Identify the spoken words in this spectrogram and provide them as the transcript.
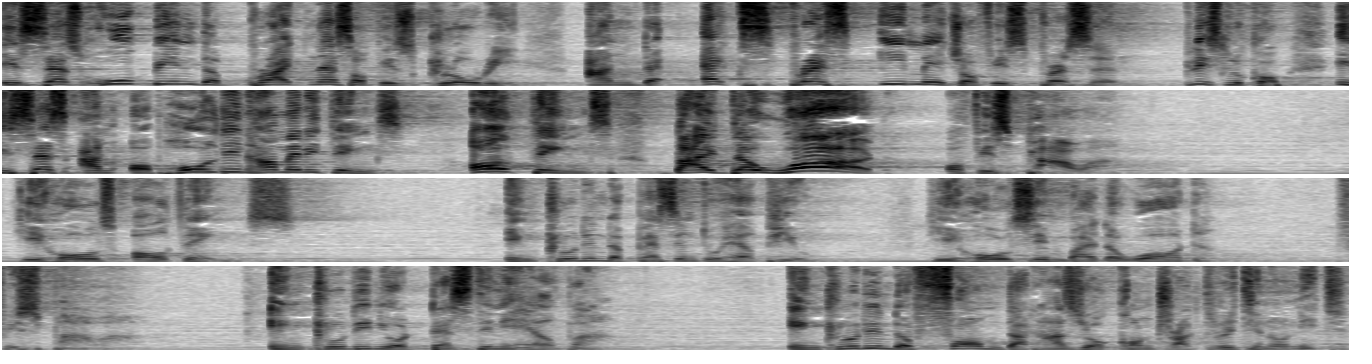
It says, Who being the brightness of his glory and the express image of his person. Please look up. It says and upholding how many things? All things by the word of his power. He holds all things including the person to help you. He holds him by the word of his power including your destiny helper including the form that has your contract written on it.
